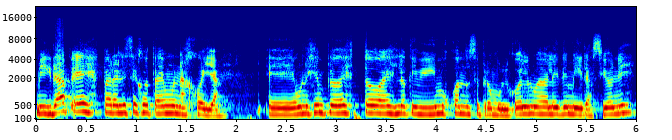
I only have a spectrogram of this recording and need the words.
Migrap es para el SJM una joya. Eh, un ejemplo de esto es lo que vivimos cuando se promulgó la nueva ley de migraciones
